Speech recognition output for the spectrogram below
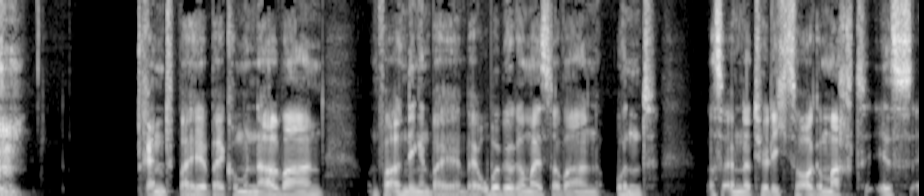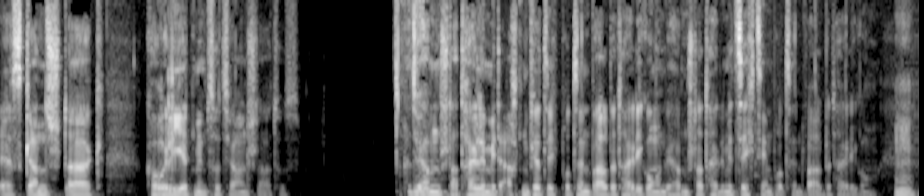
Trend bei, bei Kommunalwahlen und vor allen Dingen bei, bei Oberbürgermeisterwahlen. Und was einem natürlich Sorge macht, ist, er ist ganz stark korreliert mit dem sozialen Status. Also wir haben Stadtteile mit 48 Prozent Wahlbeteiligung und wir haben Stadtteile mit 16 Prozent Wahlbeteiligung. Mhm.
